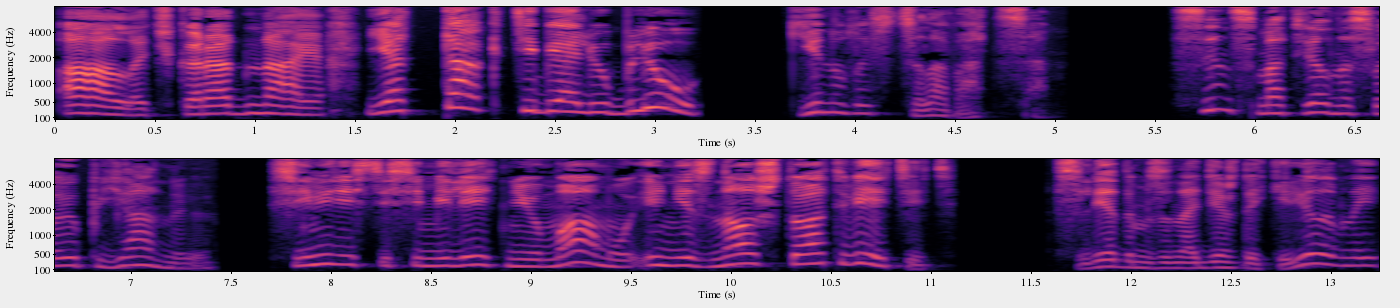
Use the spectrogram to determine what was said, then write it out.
«Аллочка, родная, я так тебя люблю!» кинулась целоваться. Сын смотрел на свою пьяную, 77-летнюю маму и не знал, что ответить. Следом за Надеждой Кирилловной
